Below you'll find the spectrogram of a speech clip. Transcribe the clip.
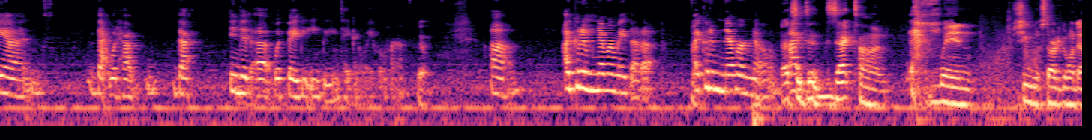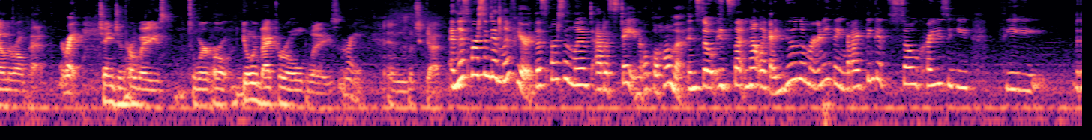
and that would have that ended up with baby E being taken away from her. Yep. Um, I could have never made that up. I could have never known. That's I, the exact time when she was started going down the wrong path, right, changing her ways to where her going back to her old ways, right. and which got And this person didn't live here. This person lived out of state in Oklahoma, and so it's not, not like I knew them or anything. But I think it's so crazy the the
